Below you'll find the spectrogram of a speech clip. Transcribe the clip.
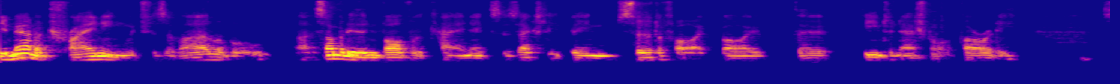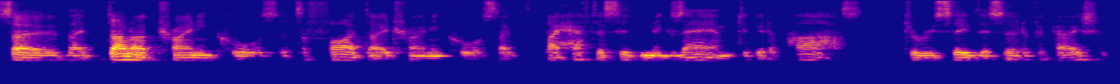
the amount of training which is available, uh, somebody involved with KNX has actually been certified by the, the international authority. So they've done a training course. It's a five day training course. They, they have to sit an exam to get a pass to receive their certification.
